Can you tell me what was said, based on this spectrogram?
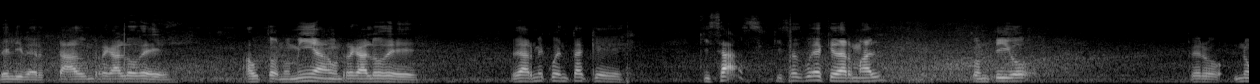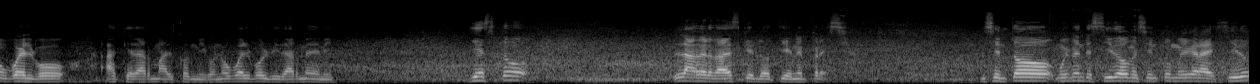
de libertad, un regalo de autonomía, un regalo de, darme cuenta que quizás, quizás voy a quedar mal contigo, pero no vuelvo a quedar mal conmigo, no vuelvo a olvidarme de mí. Y esto, la verdad es que no tiene precio. Me siento muy bendecido, me siento muy agradecido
